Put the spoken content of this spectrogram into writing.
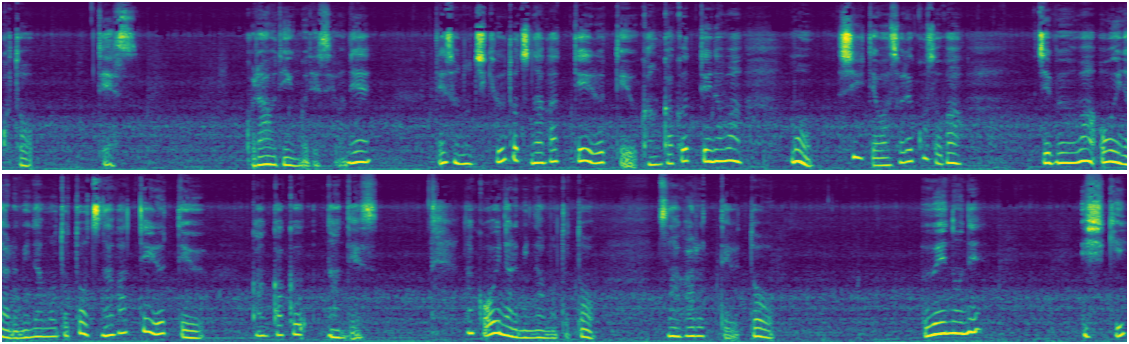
ことです。グラウディングですよね。でその地球とつながっているっていう感覚っていうのはもう強いてはそれこそが自分は大いなる源とつながっているっていう感覚なんです。なんか大いなる源とつながるっていうと上のね意識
